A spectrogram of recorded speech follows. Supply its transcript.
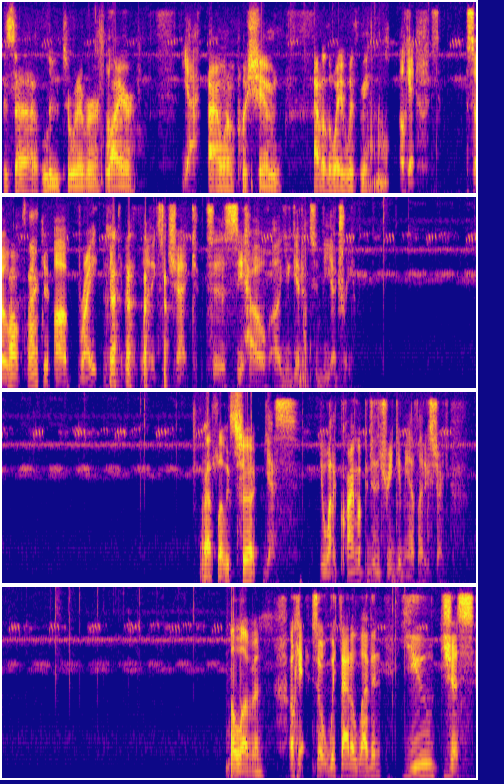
his uh lute or whatever lyre. Yeah. I want to push him out of the way with me. Okay. So, Well, thank you. uh, Bright, make an athletics check to see how uh, you get into the uh, tree. Athletics check. Yes. You want to climb up into the tree. Give me an athletics check. Eleven. Okay, so with that 11, you just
